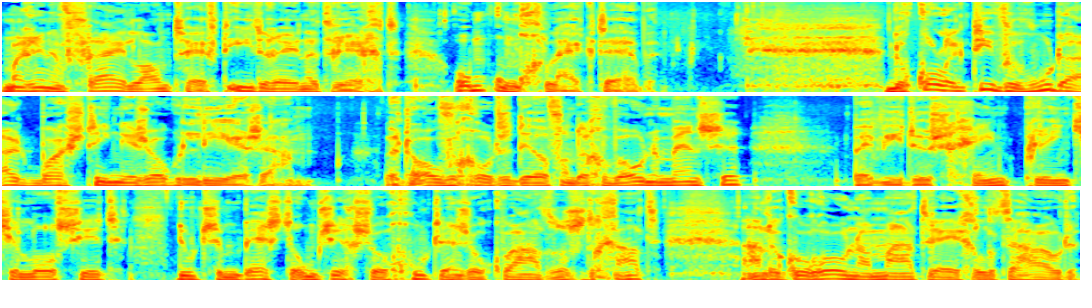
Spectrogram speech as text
Maar in een vrij land heeft iedereen het recht om ongelijk te hebben. De collectieve woedeuitbarsting is ook leerzaam. Het overgrote deel van de gewone mensen, bij wie dus geen printje los zit, doet zijn best om zich zo goed en zo kwaad als het gaat aan de coronamaatregelen te houden.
